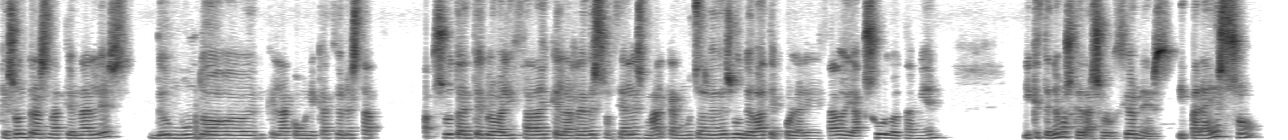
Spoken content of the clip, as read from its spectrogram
que son transnacionales de un mundo en que la comunicación está absolutamente globalizada, en que las redes sociales marcan muchas veces un debate polarizado y absurdo también, y que tenemos que dar soluciones. Y para eso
